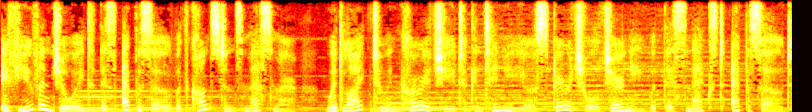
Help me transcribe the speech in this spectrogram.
If you've enjoyed this episode with Constance Messmer, we'd like to encourage you to continue your spiritual journey with this next episode.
